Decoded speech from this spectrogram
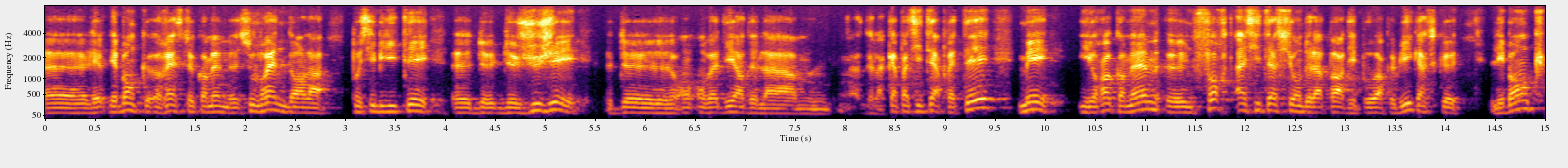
euh, les, banques restent quand même souveraines dans la possibilité euh, de, juger de, on, va dire, de la, de la capacité à prêter, mais il y aura quand même une forte incitation de la part des pouvoirs publics à ce que les banques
